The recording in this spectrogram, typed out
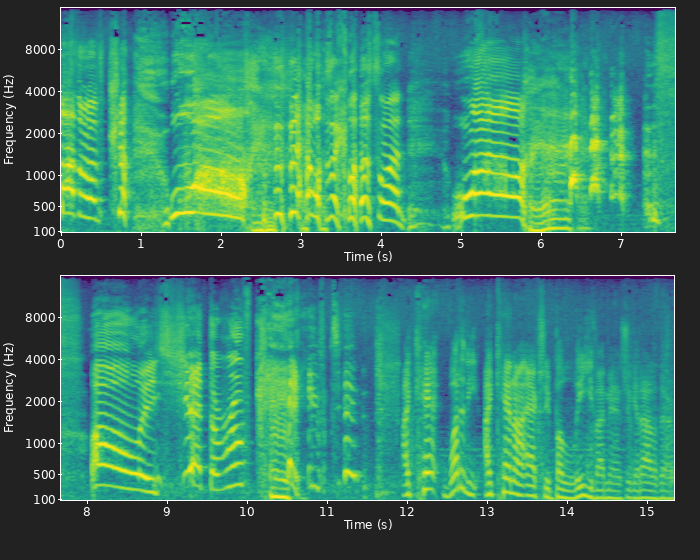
mother of God. Whoa! that was a close one. Whoa! Holy shit, the roof caved in. I can't, what are the, I cannot actually believe I managed to get out of there.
